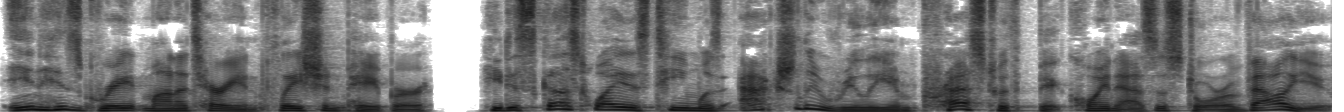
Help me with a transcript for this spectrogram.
in his great monetary inflation paper, he discussed why his team was actually really impressed with Bitcoin as a store of value.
